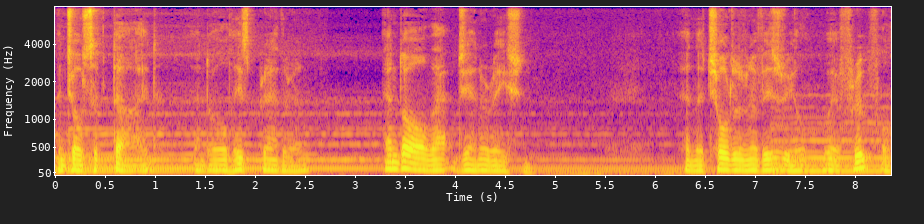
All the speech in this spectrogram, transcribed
And Joseph died, and all his brethren, and all that generation. And the children of Israel were fruitful,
